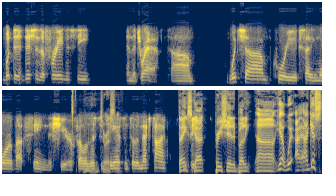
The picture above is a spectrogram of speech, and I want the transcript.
with the additions of free agency and the draft. Um, which um, core are you exciting more about seeing this year, fellas? Listen to interesting. until the next time. Thanks, Peace. Scott. Appreciate it, buddy. Uh, yeah, we, I, I guess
